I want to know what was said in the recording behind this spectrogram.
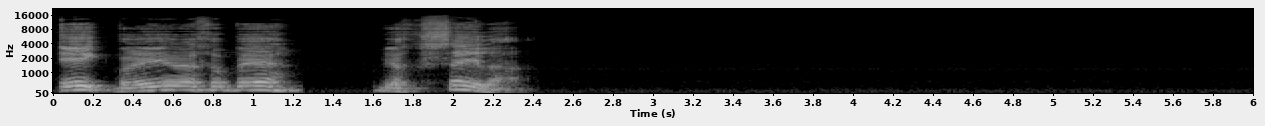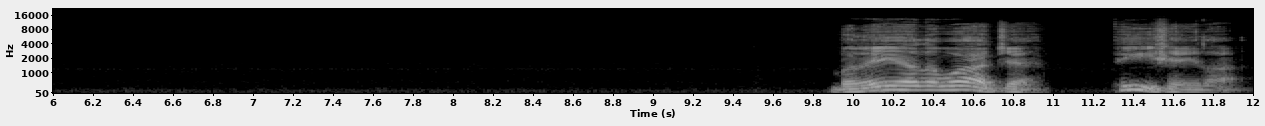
ایک بڑے رقبہ یقینا بريا رواجع في شيلا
